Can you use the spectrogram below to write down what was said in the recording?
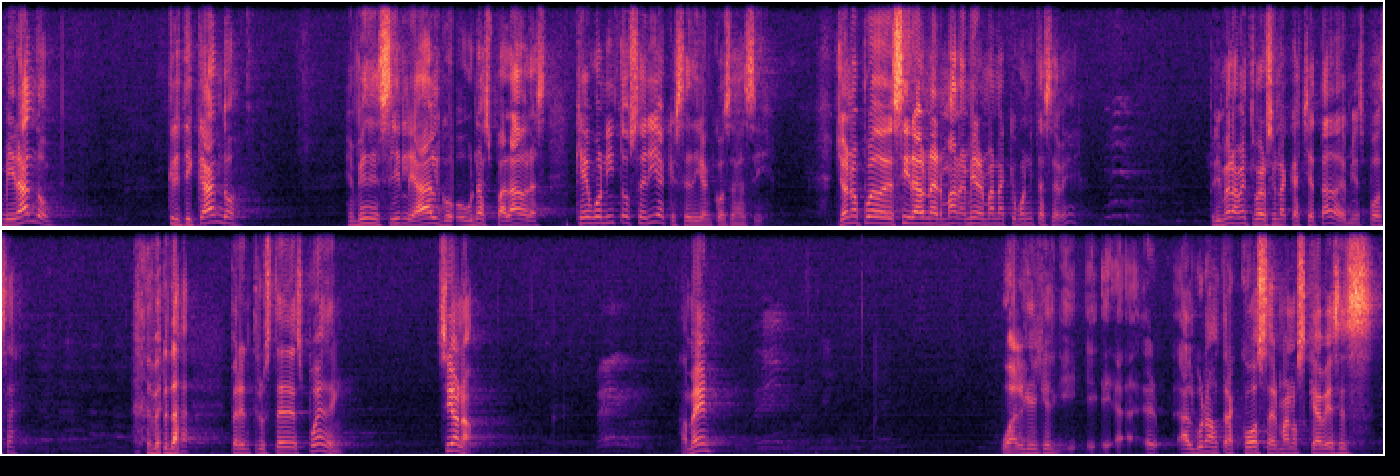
mirando, criticando. En vez de decirle algo o unas palabras, qué bonito sería que se digan cosas así. Yo no puedo decir a una hermana, mira hermana, qué bonita se ve. Primeramente voy a hacer una cachetada de mi esposa, ¿verdad? Pero entre ustedes pueden. ¿Sí o no? Amén. O alguien que, eh, eh, eh, alguna otra cosa, hermanos, que a veces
